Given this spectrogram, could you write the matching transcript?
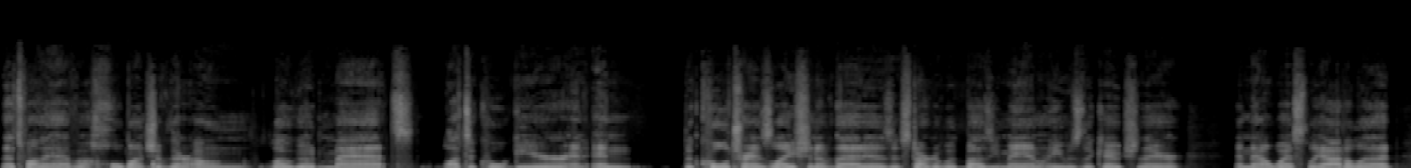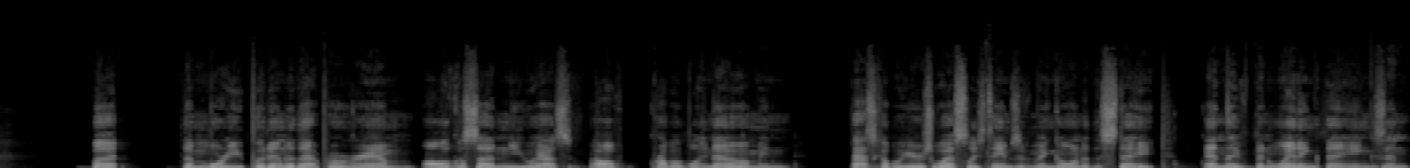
That's why they have a whole bunch of their own logoed mats, lots of cool gear. And, and the cool translation of that is it started with Buzzy Mann when he was the coach there, and now Wesley Idelette. But the more you put into that program, all of a sudden you guys all probably know. I mean, past couple years, Wesley's teams have been going to the state and they've been winning things, and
